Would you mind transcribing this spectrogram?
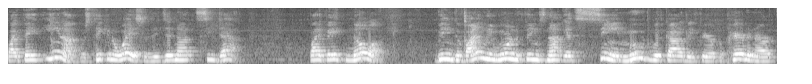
By faith Enoch was taken away so that he did not see death. By faith, Noah, being divinely warned of things not yet seen, moved with godly fear, prepared an ark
